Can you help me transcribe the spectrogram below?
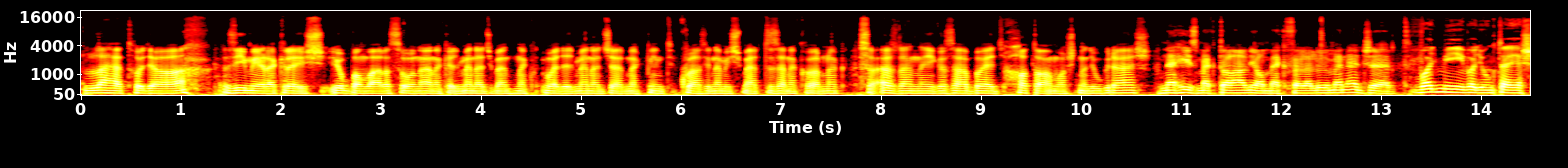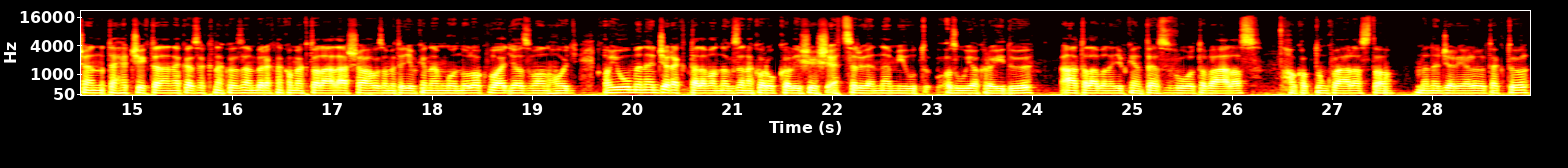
Lehet, hogy a, az e-mailekre is jobban válaszolnának egy menedzsmentnek, vagy egy menedzsernek, mint kvázi nem ismert zenekarnak. Szóval ez lenne igazából egy hatalmas nagy ugrás. Nehéz megtalálni a megfelelő menedzsert? Vagy mi vagyunk teljesen tehetségtelenek ezeknek az embereknek a megtalálásához, amit egyébként nem gondolok, vagy az van, hogy a jó menedzserek tele vannak zenekarokkal is, és egyszerűen nem jut az újakra idő. Általában egyébként ez volt a válasz, ha kaptunk választ a menedzser jelöltektől.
